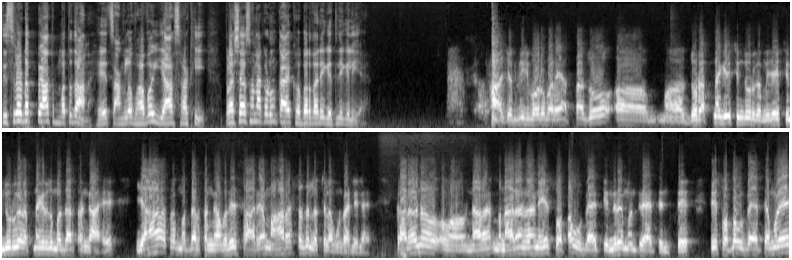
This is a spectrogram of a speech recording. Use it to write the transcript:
तिसऱ्या टप्प्यात मतदान हे चांगलं व्हावं यासाठी प्रशासनाकडून काय खबरदारी घेतली गेली आहे? हा जगदीश बरोबर आहे. आता जो जो रत्नागिरी सिंधुदुर्ग म्हणजे सिंधुदुर्ग रत्नागिरी जो मतदारसंघ आहे या मतदारसंघामध्ये साऱ्या महाराष्ट्राचं लक्ष लागून राहिलेलं आहे. कारण नारायण नारायण राणे हे स्वतः उभे आहेत केंद्रीय मंत्री आहेत त्यांचे ते स्वतः उभे आहेत. त्यामुळे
